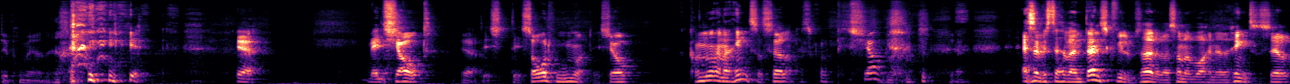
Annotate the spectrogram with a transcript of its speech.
deprimerende. ja. Men sjovt. ja. Det, det er sort humor, det er sjovt. Kom nu, han har hængt sig selv. Det er sgu da pisse sjovt. Ja. Altså, hvis det havde været en dansk film, så havde det været sådan noget, hvor han havde hængt sig selv,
